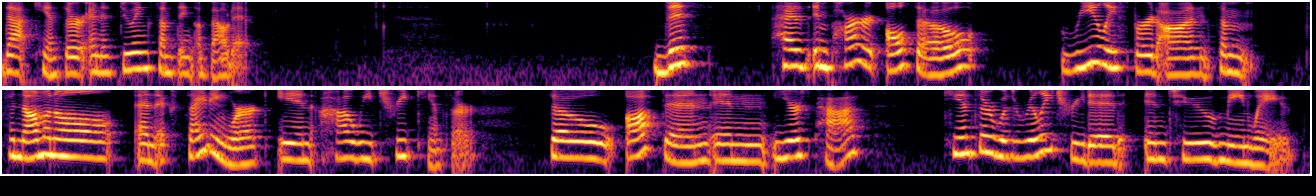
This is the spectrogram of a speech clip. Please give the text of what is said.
that cancer and is doing something about it. This has in part also really spurred on some phenomenal and exciting work in how we treat cancer. So often in years past, cancer was really treated in two main ways.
